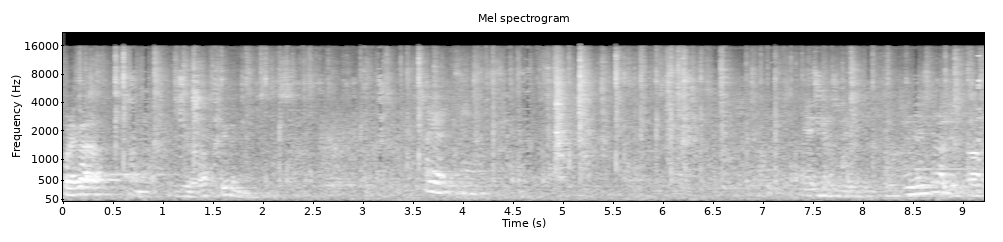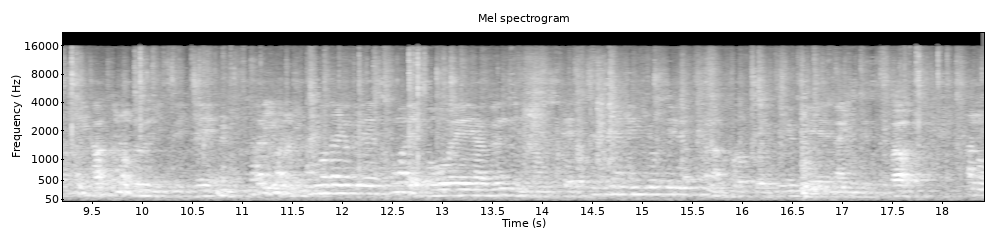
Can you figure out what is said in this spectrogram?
これがあの重要だというふうに思っています。ありがとうございます。関連してなんですが、特に学の部分について、やはり今の日本の大学でそこまで防衛や軍事に関して直接的な研究をしているようなところって見受けないんですが、あの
